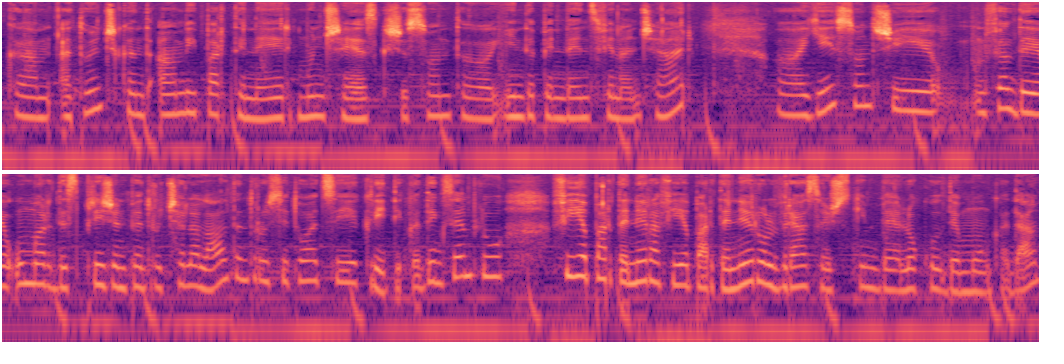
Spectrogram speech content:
că atunci când ambii parteneri muncesc și sunt uh, independenți financiari, uh, ei sunt și un fel de umăr de sprijin pentru celălalt într-o situație critică. De exemplu, fie partenera, fie partenerul vrea să-și schimbe locul de muncă, da?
